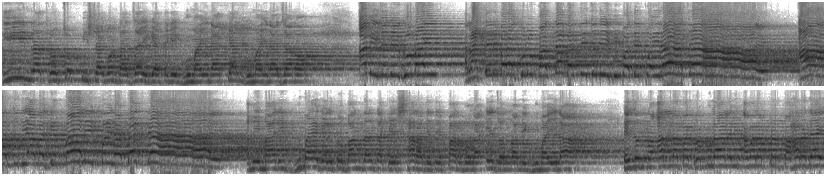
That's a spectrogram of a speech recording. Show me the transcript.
দিন রাত্র চব্বিশটা ঘণ্টা জায়গা থেকে ঘুমাই না। কেন ঘুমাই না জানো? আমি যদি ঘুমাই, রাতের বেলা কোনো বান্দা বান্দি যদি বিপদে পইরা যায় আর যদি আমাকে মালিক বইলা ডাক দেয়, আমি মালিক ঘুমায় গেলে তো বান্দারটাকে সারা দিতে পারব না, এজন্য আমি ঘুমাই না। এজন্য আল্লাহ পাক রব্বুল আলামিন আমার আপনার পাহারা দেয়।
